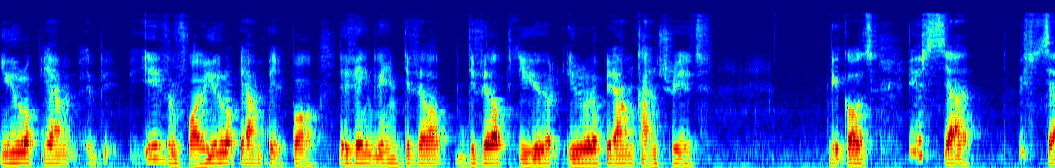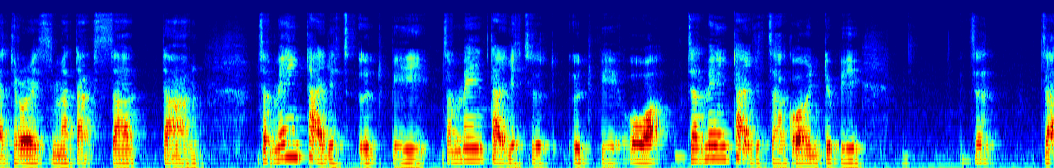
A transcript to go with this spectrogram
European even for European people living in developed developed Eu- European countries. Because if the if the terrorism attacks are done, the main targets would be the main targets would, would be or the main targets are going to be the the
